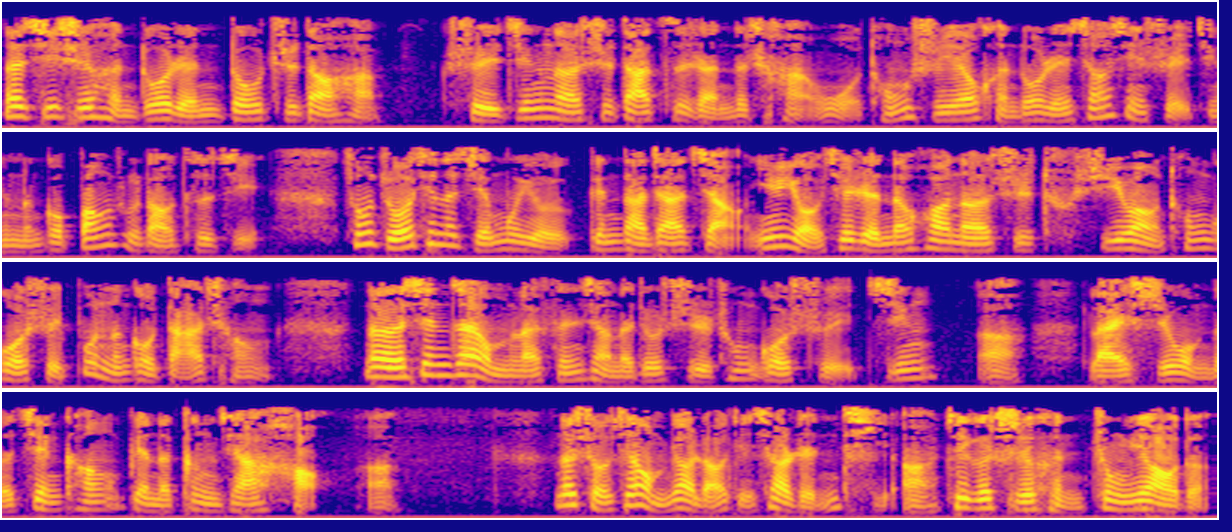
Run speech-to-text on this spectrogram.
那其实很多人都知道哈，水晶呢是大自然的产物，同时也有很多人相信水晶能够帮助到自己。从昨天的节目有跟大家讲，因为有些人的话呢是希望通过水不能够达成。那现在我们来分享的就是通过水晶啊，来使我们的健康变得更加好啊。那首先我们要了解一下人体啊，这个是很重要的。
